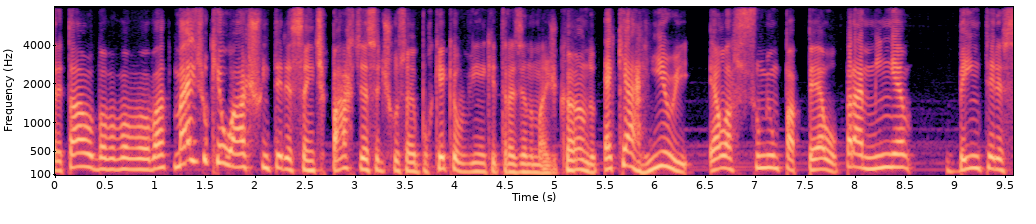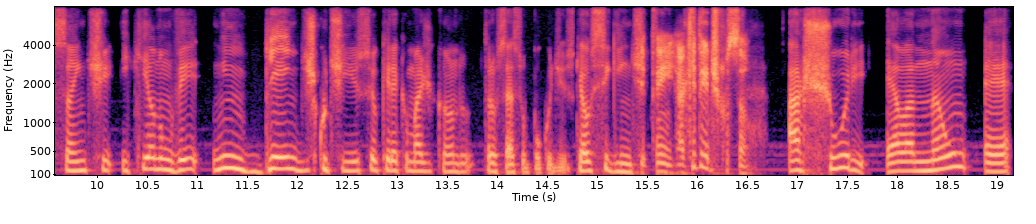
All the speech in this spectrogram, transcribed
e tal blá, blá, blá, blá. Mas o que eu acho interessante, parte dessa discussão e por que, eu vim aqui trazendo Magicando, é que a Riri, ela assume um papel, para mim, é bem interessante e que eu não vejo ninguém discutir isso. Eu queria que o Magicando trouxesse um pouco disso. Que é o seguinte. Aqui tem, aqui tem discussão a Shuri, ela não é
